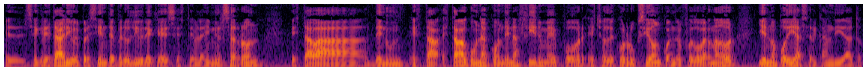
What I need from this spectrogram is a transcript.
el secretario, el presidente de Perú Libre, que es este Vladimir Cerrón, estaba, denun- esta- estaba con una condena firme por hechos de corrupción cuando él fue gobernador y él no podía ser candidato.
